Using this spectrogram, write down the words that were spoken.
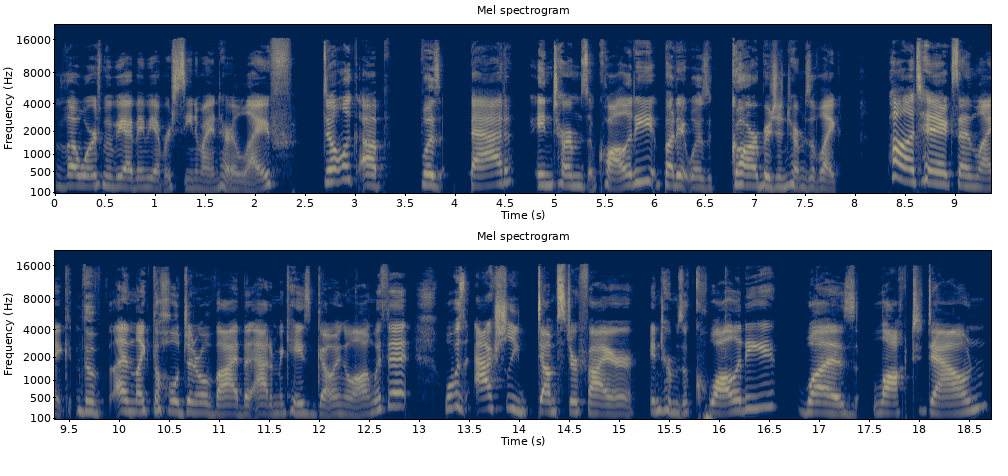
the worst movie I've maybe ever seen in my entire life? Don't Look Up was bad in terms of quality, but it was garbage in terms of like politics and like the and like the whole general vibe that Adam McKay's going along with it. What was actually dumpster fire in terms of quality was Locked Down,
